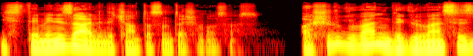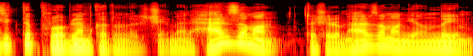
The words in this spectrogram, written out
istemeniz halinde çantasını taşımalısınız. Aşırı güven de güvensizlik de problem kadınlar için. Yani her zaman taşırım, her zaman yanındayım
